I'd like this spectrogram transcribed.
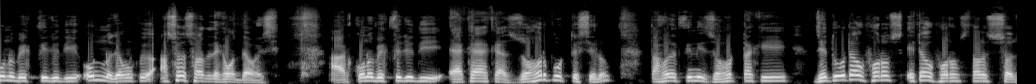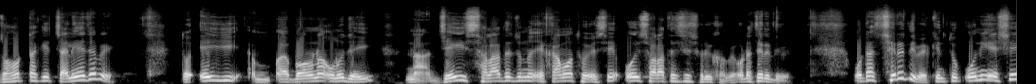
কোনো ব্যক্তি যদি অন্য, যেমন আসরের সালাতে একামত দেওয়া হয়েছে, আর কোনো ব্যক্তি যদি একা একা জহর পড়তেছিল, তাহলে তিনি জহরটাকে, যেহেতু ওটাও ফরজ, এটাও ফরজ, তাহলে জহরটাকে চালিয়ে যাবে? তো এই বর্ণনা অনুযায়ী, না, যেই সালাতের জন্য একামত হয়েছে, ওই সালাতে সে শরিক হবে, ওটা ছেড়ে দিবে। ওটা ছেড়ে দিবে, কিন্তু উনি এসে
